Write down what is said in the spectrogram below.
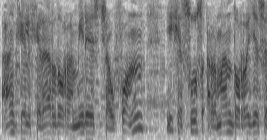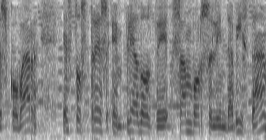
Ángel Gerardo Ramírez Chaufón y Jesús Armando Reyes Escobar, estos tres empleados de Sambors Lindavista,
